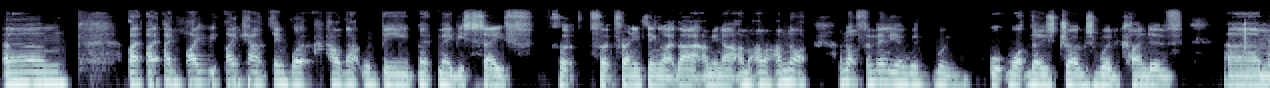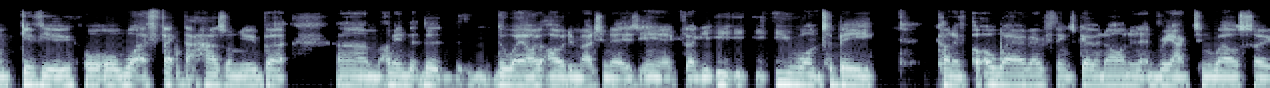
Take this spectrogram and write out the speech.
Um, I, I, I, I can't think what how that would be maybe safe for, for, for anything like that. I mean, I'm, I'm not I'm not familiar with, with what those drugs would kind of um, give you or, or, what effect that has on you. But um, I mean, the, the, the way I, I, would imagine it is, you know, like you, you, you want to be kind of aware of everything's going on and, and reacting well. So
